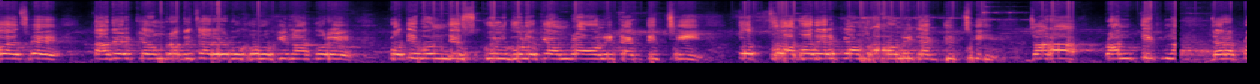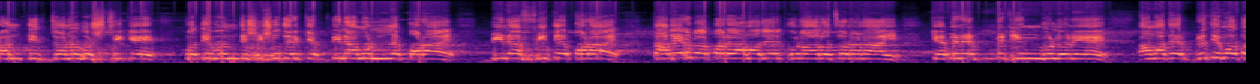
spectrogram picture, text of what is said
হয়েছে তাদেরকে আমরা বিচারের মুখোমুখি না করে প্রতিবন্ধী স্কুলগুলোকে আমরা আওয়ামী ট্যাগ দিচ্ছি। তথ্য আমাদেরকে আমরা ট্যাগ দিচ্ছি। যারা প্রান্তিক যারা প্রান্তিক জনগোষ্ঠীকে, প্রতিবন্ধী শিশুদেরকে বিনামূল্যে পড়ায়, বিনা ফিতে পড়ায়, তাদের ব্যাপারে আমাদের কোনো আলোচনা নাই। ক্যাবিনেট মিটিংগুলো নিয়ে আমাদের রীতিমতো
